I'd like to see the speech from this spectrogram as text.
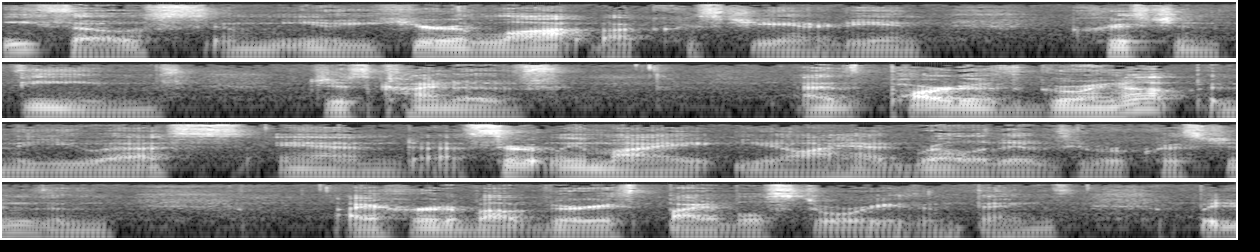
ethos, and you know you hear a lot about Christianity and Christian themes, just kind of as part of growing up in the U.S. And uh, certainly my you know I had relatives who were Christians, and I heard about various Bible stories and things. But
